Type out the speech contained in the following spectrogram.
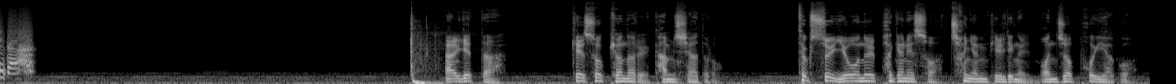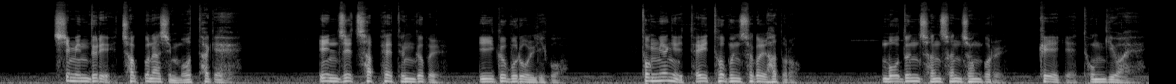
있습니다. 알겠다. 계속 변화를 감시하도록. 특수 요원을 파견해서 천연 빌딩을 먼저 포위하고 시민들이 접근하지 못하게 해. 인지 차폐 등급을 2급으로 올리고 동명이 데이터 분석을 하도록 모든 전선 정보를 그에게 동기화해.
